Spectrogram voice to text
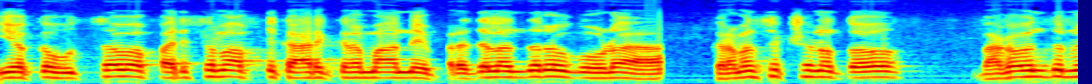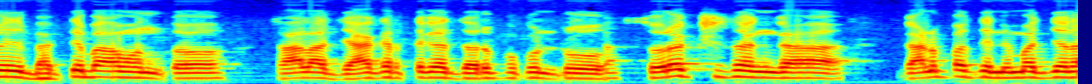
ఈ యొక్క ఉత్సవ పరిసమాప్తి కార్యక్రమాన్ని ప్రజలందరూ కూడా క్రమశిక్షణతో భగవంతుని మీద భక్తిభావంతో చాలా జాగ్రత్తగా జరుపుకుంటూ సురక్షితంగా గణపతి నిమజ్జన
